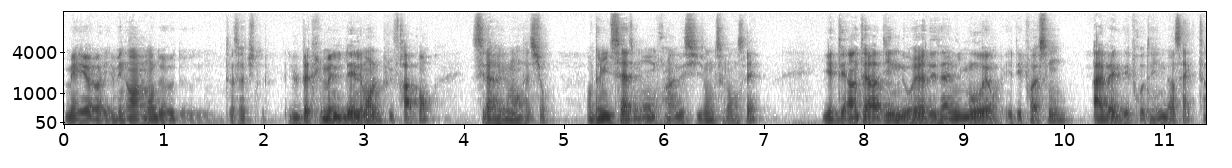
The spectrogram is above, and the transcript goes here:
mais il y avait énormément de, de, Peut-être l'élément le plus frappant, c'est la réglementation. En 2007, au moment où on prend la décision de se lancer, il était interdit de nourrir des animaux et des poissons avec des protéines d'insectes.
